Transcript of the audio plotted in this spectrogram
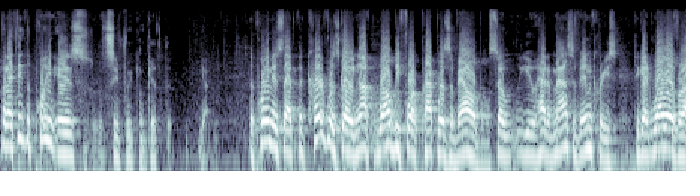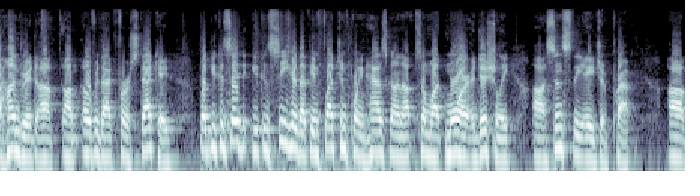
but I think the point is, let's see if we can get the. The point is that the curve was going up well before PrEP was available. So you had a massive increase to get well over 100 uh, um, over that first decade. But you can say that you can see here that the inflection point has gone up somewhat more additionally uh, since the age of PrEP. Uh,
